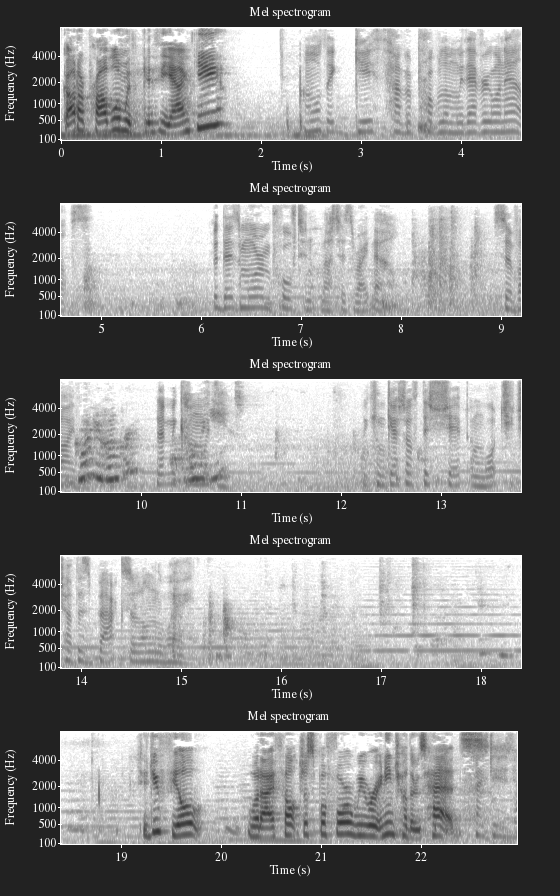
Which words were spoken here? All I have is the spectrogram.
Got a problem with Githyanki? More that Gith have a problem with everyone else. But there's more important matters right now. Survival. Come on, you hungry? Let me come wanna with you. We can get off this ship and watch each other's backs along the way. Did you feel what I felt just before? We were in each other's heads. I did.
